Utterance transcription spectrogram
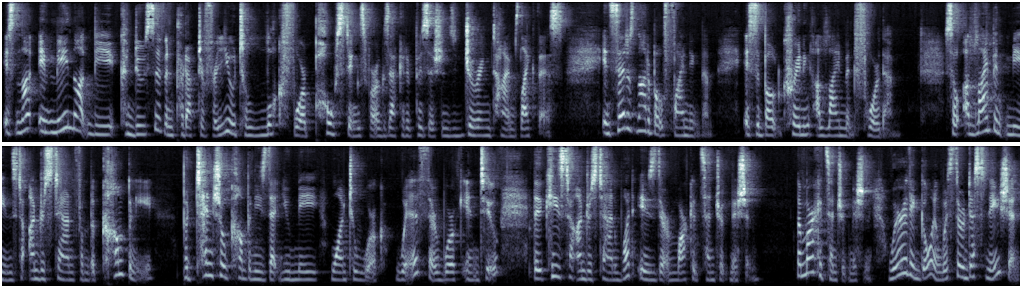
it's not, it may not be conducive and productive for you to look for postings for executive positions during times like this. Instead, it's not about finding them. It's about creating alignment for them. So alignment means to understand from the company potential companies that you may want to work with or work into. The key is to understand what is their market centric mission. The market centric mission. Where are they going? What's their destination?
